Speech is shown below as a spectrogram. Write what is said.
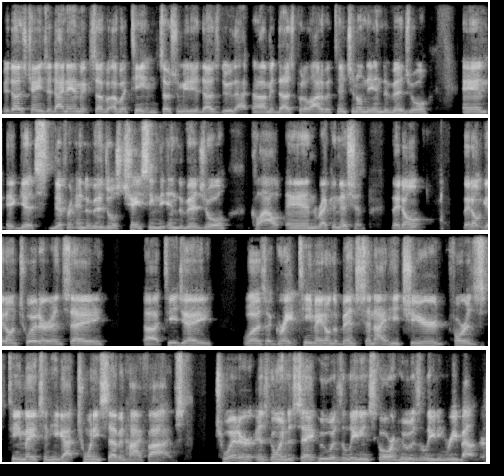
It does change the dynamics of, of a team. Social media does do that. Um, it does put a lot of attention on the individual and it gets different individuals chasing the individual clout and recognition. They don't they don't get on Twitter and say uh, TJ was a great teammate on the bench tonight. He cheered for his teammates and he got 27 high fives. Twitter is going to say who was the leading scorer and who was the leading rebounder.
